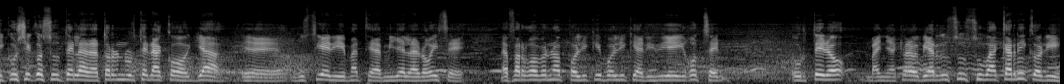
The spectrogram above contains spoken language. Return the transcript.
ikusiko zutela datorren urterako ja e, guztieri ematea mila laro Nafar gobernua poliki-poliki ari dira igotzen urtero, baina, klaro, behar duzu zu bakarrik hori,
